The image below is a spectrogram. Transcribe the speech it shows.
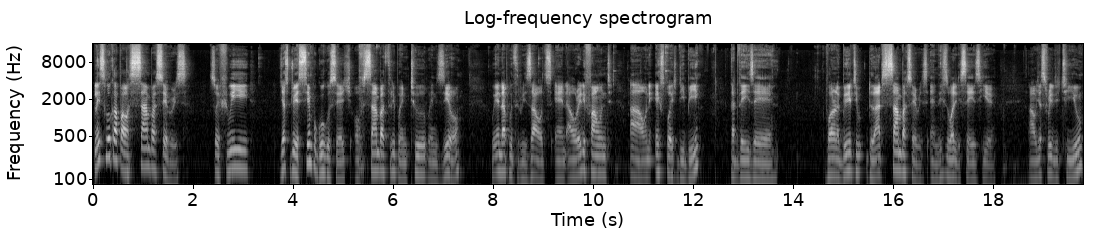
let's look up our Samba service. So if we just do a simple Google search of Samba 3.2.0 we end up with results and I already found uh, on exploit DB that there is a vulnerability to that Samba service and this is what it says here. I'll just read it to you.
